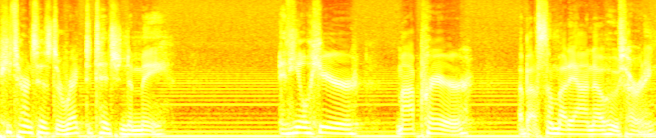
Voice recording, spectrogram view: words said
he turns his direct attention to me and he'll hear my prayer about somebody I know who's hurting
